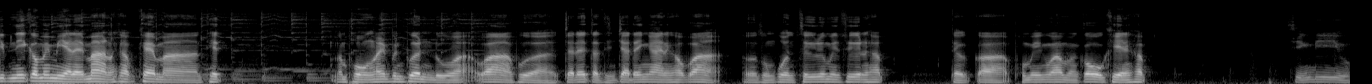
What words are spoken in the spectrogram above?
ลิปนี้ก็ไม่มีอะไรมากนะครับ แค่มาเทสลำโพงให้เพื่อนๆดูว่าเผื่อจะได้ตัดสินใจได้ง่ายนะครับ ว่าเออสมควรซื้อหรือไม่ซื้อนะครับ แต่ก็ผมเองว่ามันก็โอเคนะครับ เสียงดีอยู่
